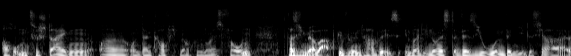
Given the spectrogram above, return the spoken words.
auch umzusteigen äh, und dann kaufe ich mir auch ein neues Phone. Was ich mir aber abgewöhnt habe, ist immer die neueste Version, wenn jedes Jahr äh,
